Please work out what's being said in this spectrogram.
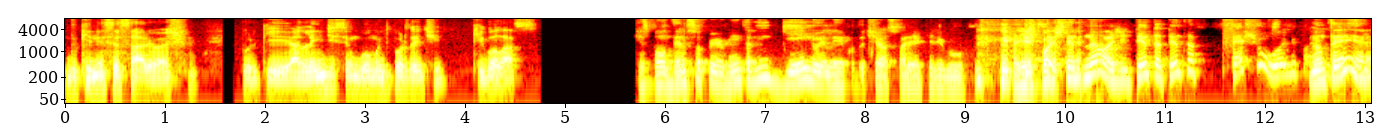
do que necessário, eu acho. Porque além de ser um gol muito importante, que golaço. Respondendo sua pergunta, ninguém no elenco do Chelsea faria aquele gol. A gente pode tentar. Não, a gente tenta, tenta, fecha o olho. Não tem, é.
